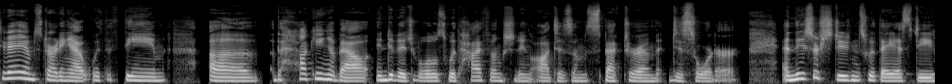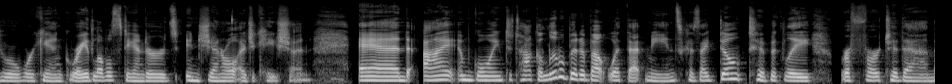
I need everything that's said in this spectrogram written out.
Today, I'm starting out with the theme of talking about individuals with high functioning autism spectrum disorder. And these are students with ASD who are working on grade level standards in general education. And I am going to talk a little bit about what that means because I don't typically refer to them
